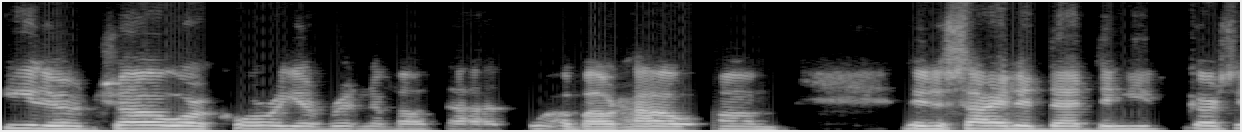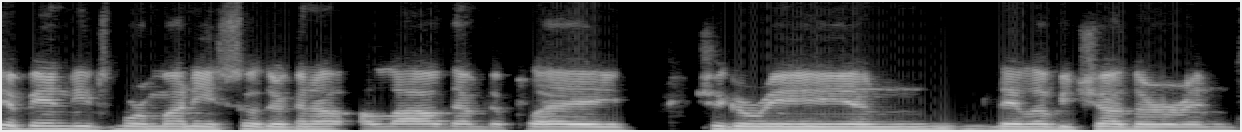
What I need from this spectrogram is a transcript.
either Joe or Corry have written about that, about how um, they decided that they need Garcia Band needs more money, so they're going to allow them to play Sugaree and They Love Each Other, and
